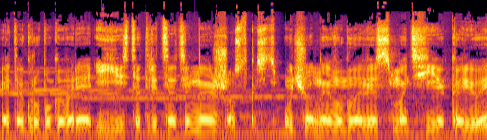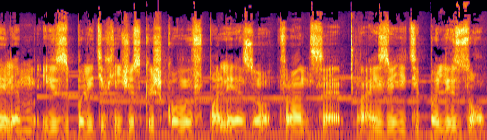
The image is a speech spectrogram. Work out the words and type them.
Это, грубо говоря, и есть отрицательная жесткость. Ученые во главе с Матье Карюэлем из Политехнической школы в Полезу, Франция, а извините, Полезо,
